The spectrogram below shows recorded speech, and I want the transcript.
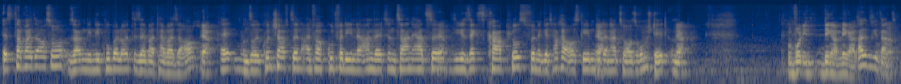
ist teilweise auch so, sagen die Nekuba-Leute selber teilweise auch. Ja. Ey, unsere Kundschaft sind einfach gut verdienende Anwälte und Zahnärzte, Ja. die 6K plus für eine Gitarre ausgeben, die Ja. dann halt zu Hause rumsteht. Ja. Obwohl die Dinger mega sind. Also wie gesagt, so, ne?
